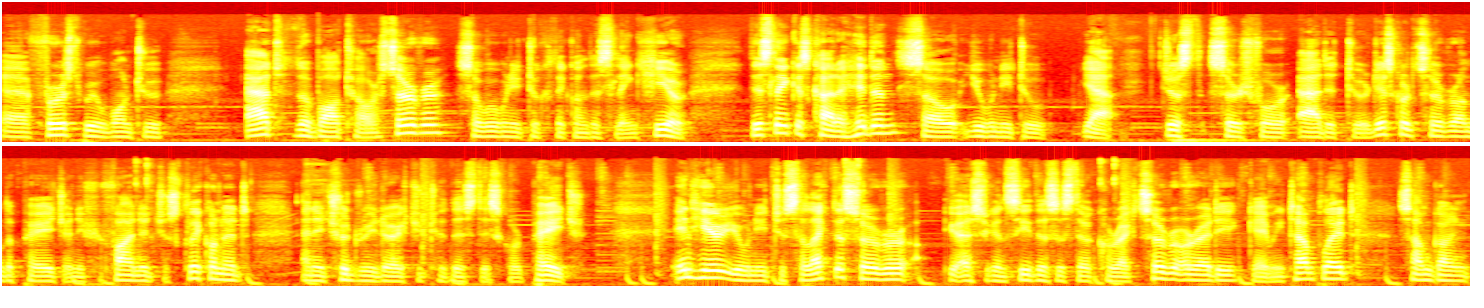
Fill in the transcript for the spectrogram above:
uh, first we want to add the bot to our server. So we will need to click on this link here. This link is kind of hidden, so you will need to, yeah, just search for add it to your Discord server on the page. And if you find it, just click on it and it should redirect you to this Discord page. In here, you'll need to select the server. As you can see, this is the correct server already, gaming template. So I'm going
